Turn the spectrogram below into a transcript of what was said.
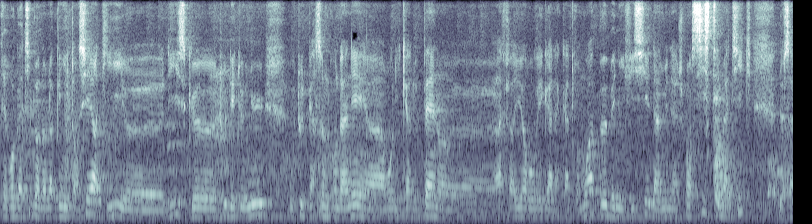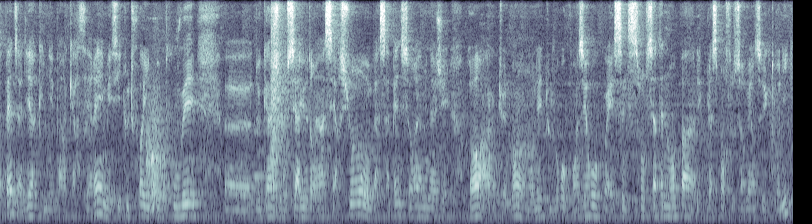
prérogatives dans la pénitentiaire qui euh, disent que tout détenu ou toute personne condamnée à un reliquat de peine euh, inférieur ou égal à 4 mois peut bénéficier d'un aménagement systématique de sa peine, c'est-à-dire qu'il n'est pas incarcéré, mais si toutefois il peut prouver euh, de gages sérieux de réinsertion, bah, sa peine serait aménagée. Or, actuellement, on en est toujours au point zéro, quoi, et ce ne sont certainement pas les placements sous surveillance électronique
